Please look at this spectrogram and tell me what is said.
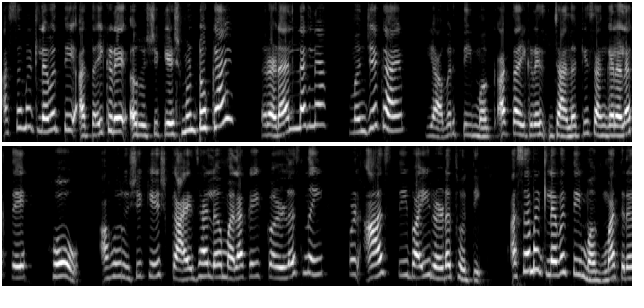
असं म्हटल्यावरती आता इकडे ऋषिकेश म्हणतो काय? रडायला लागल्या? म्हणजे काय? यावरती मग आता इकडे जानकी सांगायला लागते हो अहो ऋषिकेश काय झालं? मला काही कळलंच नाही पण आज ती बाई रडत होती. असं म्हटल्यावरती मग मात्र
